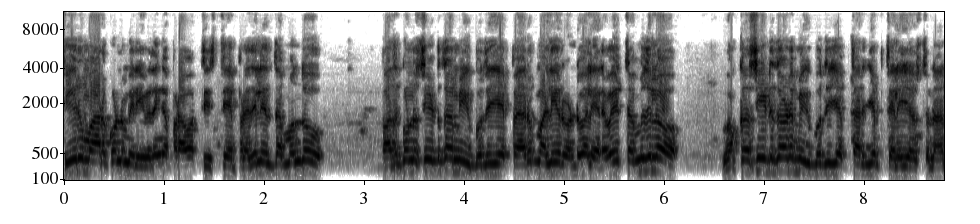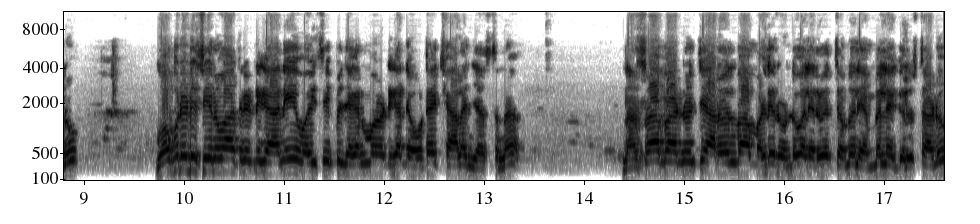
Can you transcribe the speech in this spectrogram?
తీరు మారకుండా మీరు ఈ విధంగా ప్రవర్తిస్తే ప్రజలు ఇంతకుముందు పదకొండు సీటుతో మీకు బుద్ధి చెప్పారు. మళ్ళీ రెండు వేల ఇరవై తొమ్మిదిలో ఒక్క సీటుతో మీకు బుద్ధి చెప్తారని చెప్పి తెలియజేస్తున్నాను. గోపిరెడ్డి శ్రీనివాస్ రెడ్డి కానీ వైసీపీ జగన్మోహన్ రెడ్డి గారిని ఒకటే ఛాలెంజ్ చేస్తున్నా. నర్సాబాద్ నుంచి అరవింద్ బాబు మళ్ళీ రెండు వేల ఇరవై తొమ్మిదిలో ఎమ్మెల్యే గెలుస్తాడు.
